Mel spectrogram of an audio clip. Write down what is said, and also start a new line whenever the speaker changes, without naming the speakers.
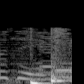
music.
